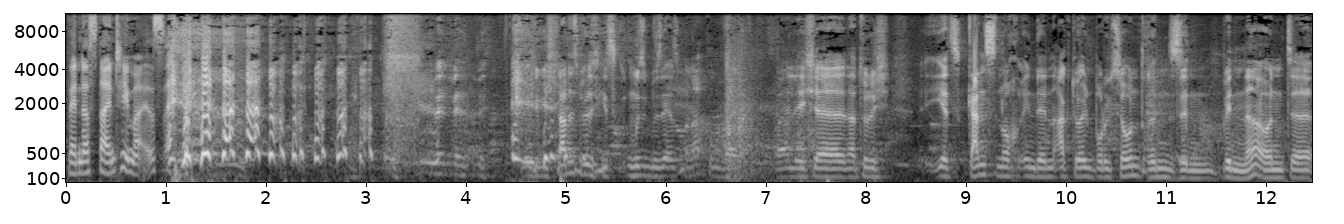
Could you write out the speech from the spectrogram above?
Wenn das dein Thema ist. wenn, wenn, wenn du gestartet muss ich, ich erstmal nachgucken, weil, weil ich äh, natürlich jetzt ganz noch in den aktuellen Produktionen drin sind, bin. Ne? Und äh,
